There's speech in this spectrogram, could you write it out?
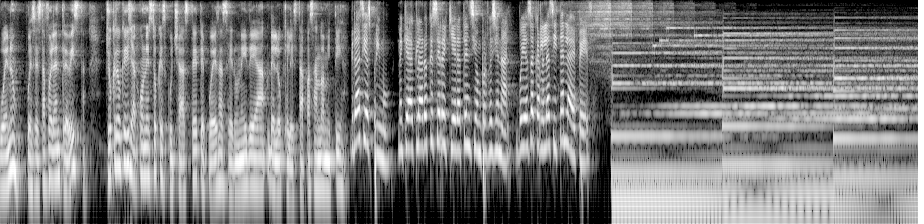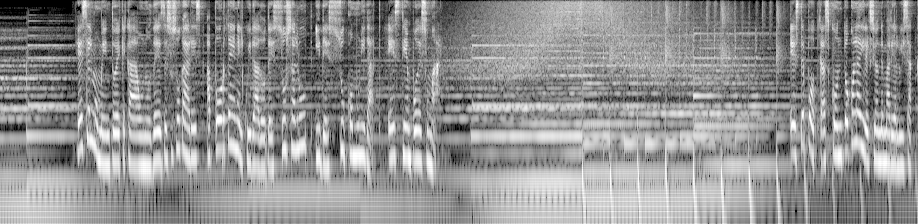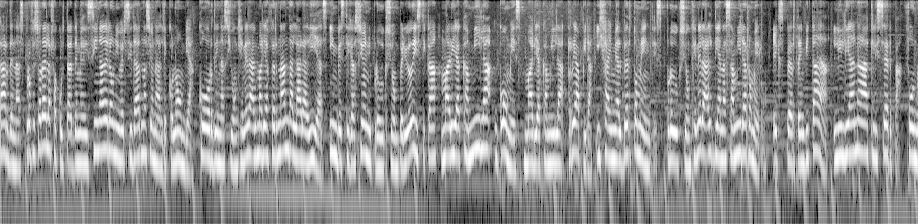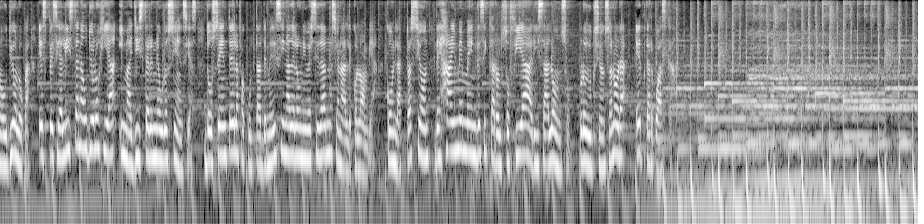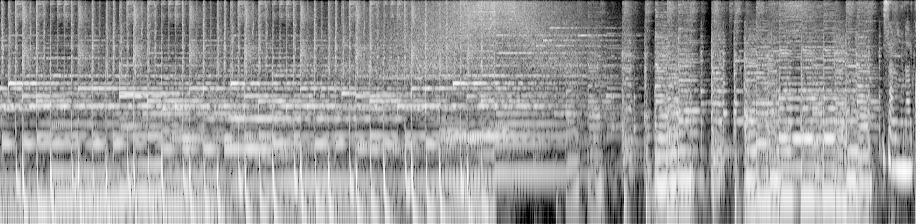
Bueno, pues esta fue la entrevista. Yo creo que ya con esto que escuchaste te puedes hacer una idea de lo que le está pasando a mi tía. Gracias, primo. Me queda claro que se requiere atención profesional. Voy a sacarle la cita en la EPS. Es el momento de que cada uno desde sus hogares aporte en el cuidado de su salud y de su comunidad. Es tiempo de sumar. Este podcast contó con la dirección de María Luisa Cárdenas, profesora de la Facultad de Medicina de la Universidad Nacional de Colombia. Coordinación General María Fernanda Lara Díaz. Investigación y producción periodística María Camila Gómez, María Camila Reápira y Jaime Alberto Méndez. Producción General Diana Samira Romero. Experta invitada Liliana Acliserpa, fonoaudióloga, especialista en audiología y magíster en neurociencias, docente de la Facultad de Medicina de la Universidad Nacional de Colombia, con la actuación de Jaime Jaime Méndez y Carol Sofía Ariza Alonso. Producción sonora Edgar Huasca.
